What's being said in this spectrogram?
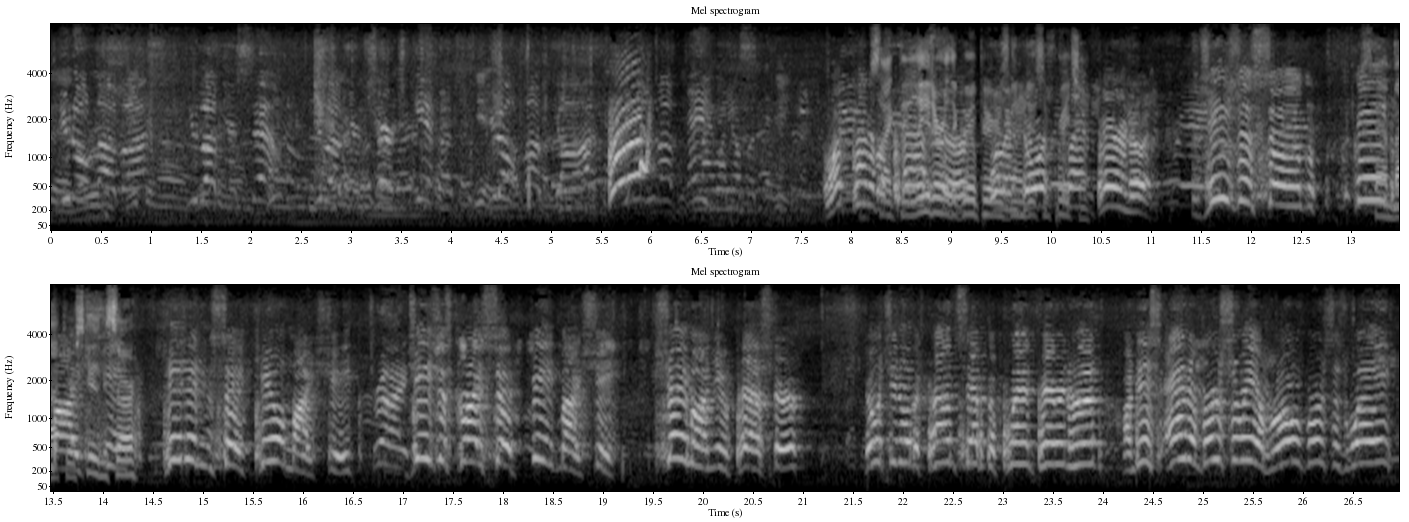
You don't love us. You love yourself. You love your church giver. You don't love God. You love babies. What kind Looks like the leader of the group here is going to do some preaching. Parenthood. Jesus said, feed Stand back my here. Excuse me, sheep. sir. He didn't say kill my sheep. right. Jesus Christ said feed my sheep. Shame on you, pastor. Don't you know the concept of Planned Parenthood? On this anniversary of Roe versus Wade,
